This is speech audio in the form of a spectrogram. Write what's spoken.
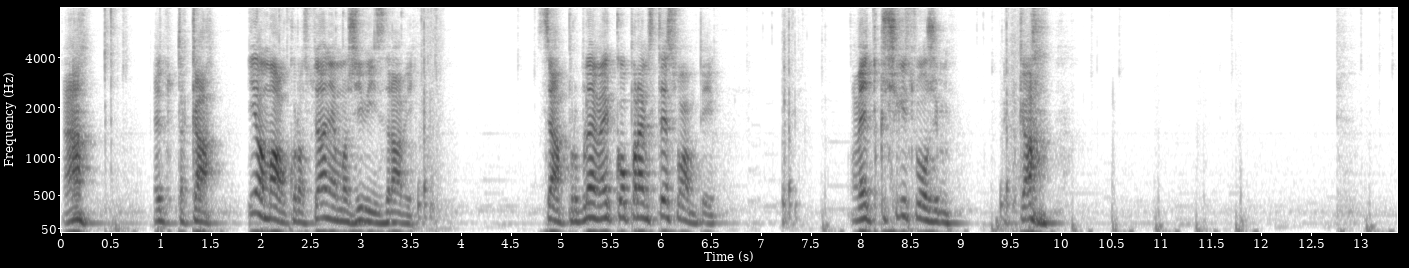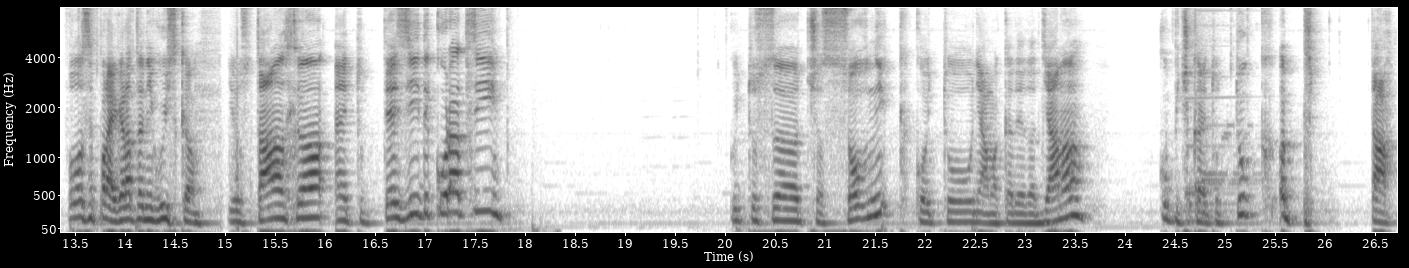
А, ето така. Има малко разстояние, ама живи и здрави. Сега, проблем е, какво правим с тези лампи? Ето тук ще ги сложим. Така. Какво да се прави? Играта ни го иска. И останаха ето тези декорации. Които са часовник, който няма къде да дяна. Купичка ето тук. Оп, та.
